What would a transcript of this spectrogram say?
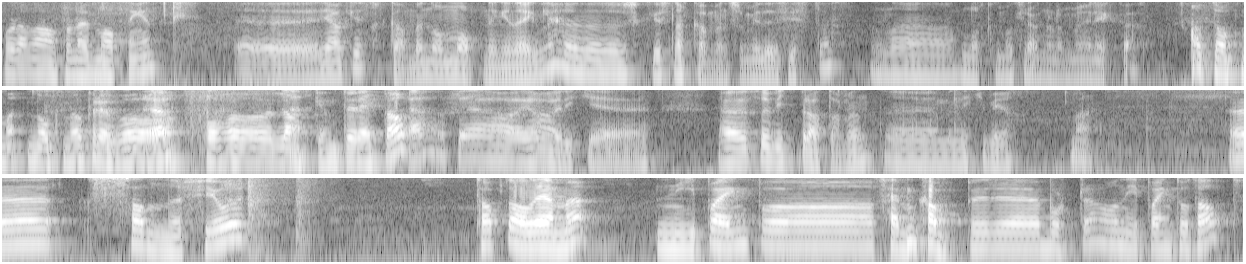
Hvordan er han fornøyd med åpningen? Eh, Jeg har ikke snakka med ham om åpningen, egentlig. Jeg ikke snakka med ham så mye i det siste. Han har nok med å krangle med Reka. Hatt nok nok med å prøve å, Ja. å få lanken til Rekdal? Ja, altså jeg har, jeg har ikke Jeg har så vidt prata med han, eh, men ikke mye. Eh, Sandefjord tapte alle hjemme. Ni poeng på fem kamper eh, borte, og ni poeng totalt.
